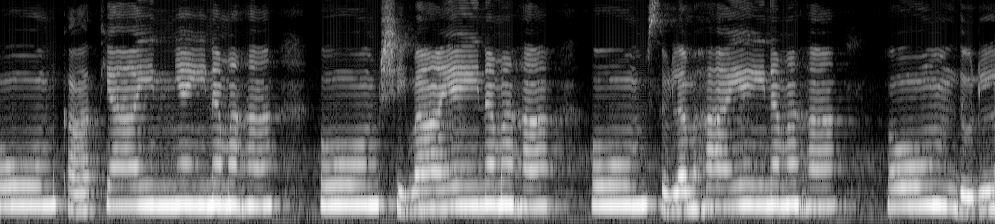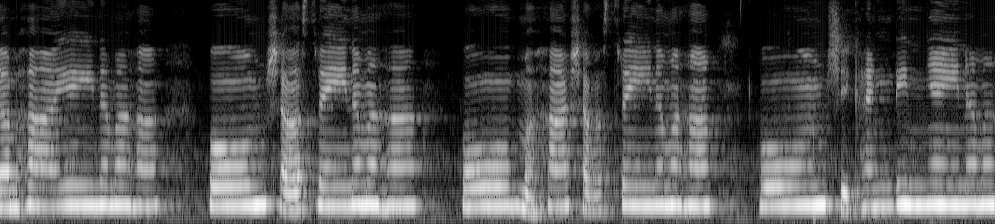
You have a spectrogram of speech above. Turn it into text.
ఓం కాత్యాయిన్యై నమ. ఓం శివాయై నమ. ఓం సులభాయై నమ. ఓం దుర్లభాయై నమ. ఓం శాస్త్రై నమ. ఓం మహాశాస్త్రై నమ. ఓం శిఖండిన్యై నమ.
